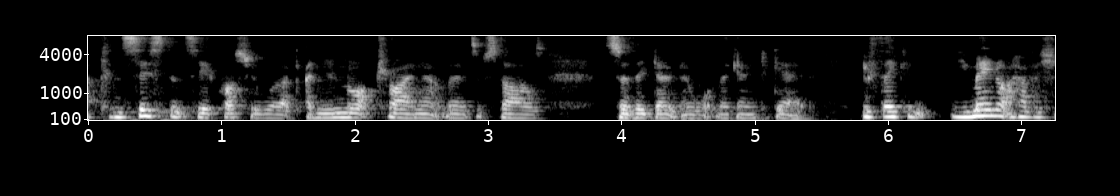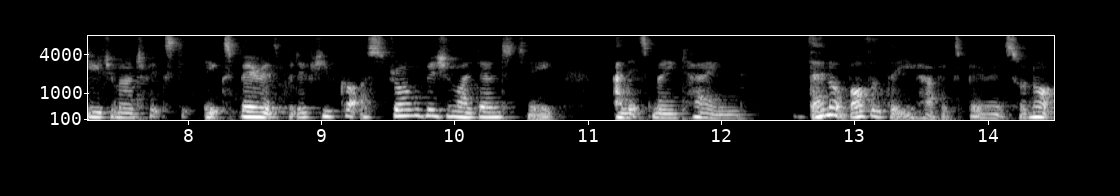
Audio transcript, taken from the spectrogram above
a consistency across your work and you're not trying out loads of styles so they don't know what they're going to get if they can you may not have a huge amount of ex- experience but if you've got a strong visual identity and it's maintained they're not bothered that you have experience or not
